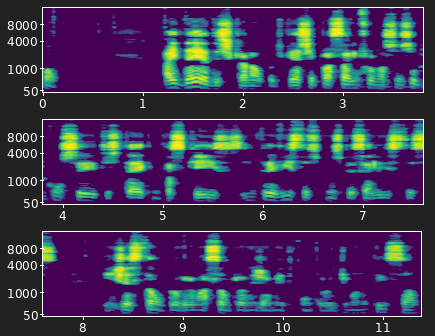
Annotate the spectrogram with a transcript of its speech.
Bom, a ideia deste canal podcast é passar informações sobre conceitos, técnicas, cases, entrevistas com especialistas em gestão, programação, planejamento e controle de manutenção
